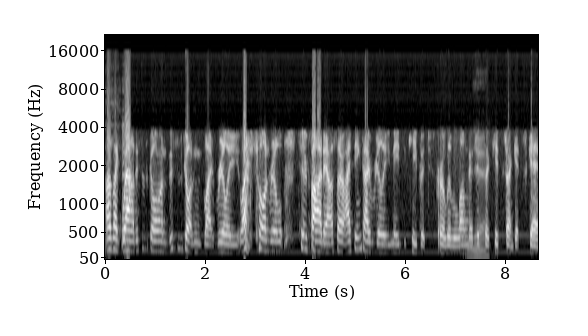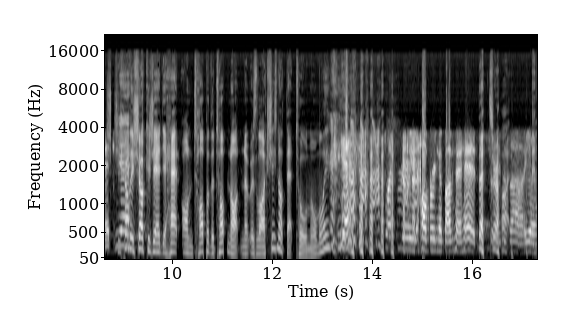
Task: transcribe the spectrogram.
I was like, "Wow, this has gone. This has gotten like really like gone real too far now." So I think I really need to keep it just for a little longer, Yeah. just so kids don't get scared. She's Yeah. probably shocked because you had your hat on top of the top knot, and it was like she's not that tall normally. Yeah, it's like really hovering above her head. That's really right. bizarre, Yeah.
